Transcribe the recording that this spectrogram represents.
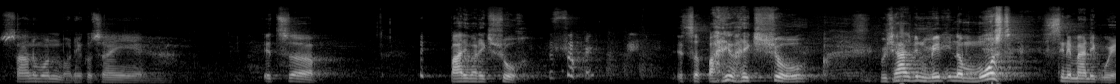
सानो मन भनेको चाहिँ इट्स अ पारिवारिक सो। इट्स अ पारिवारिक show which has been made in the most cinematic way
